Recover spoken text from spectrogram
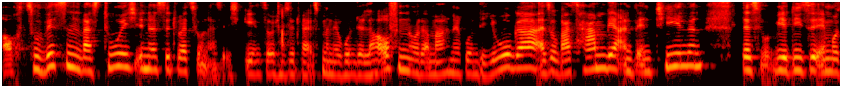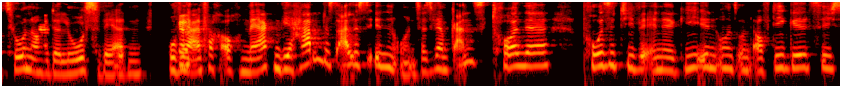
auch zu wissen, was tue ich in der Situation. Also ich gehe in solchen Situationen erstmal eine Runde laufen oder mache eine Runde Yoga. Also was haben wir an Ventilen, dass wir diese Emotionen auch wieder loswerden, wo wir einfach auch merken, wir haben das alles in uns. Also wir haben ganz tolle, positive Energie in uns und auf die gilt es sich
